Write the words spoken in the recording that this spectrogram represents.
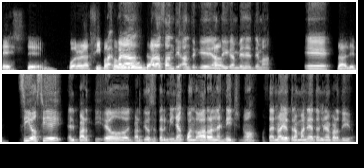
Este, bueno, ahora sí Pa- paso a mi pregunta. pará, Santi, antes que, Ah. antes que cambies de tema. eh, Dale. sí o sí el partido, el partido se termina cuando agarran la snitch, ¿no? O sea, no hay otra manera de terminar el partido.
